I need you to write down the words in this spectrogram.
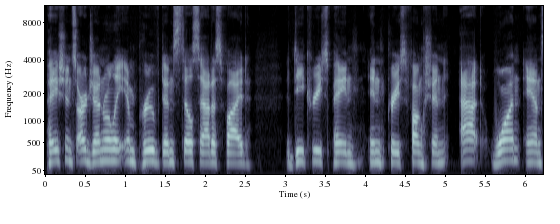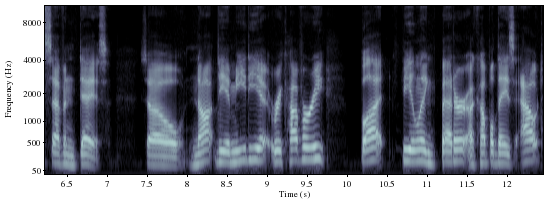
patients are generally improved and still satisfied decreased pain, increased function at one and seven days. So, not the immediate recovery, but feeling better a couple days out.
